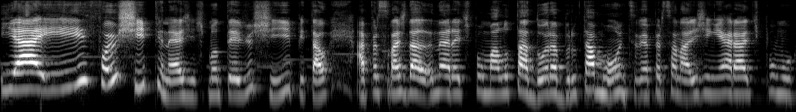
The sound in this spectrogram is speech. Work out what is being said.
E aí foi o chip, né? A gente manteve o chip e tal. A personagem da Ana era tipo uma lutadora brutamontes. A minha personagem era tipo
